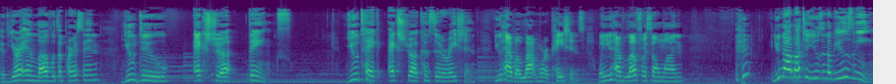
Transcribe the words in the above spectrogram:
If you're in love with a person, you do extra things. You take extra consideration. You have a lot more patience. When you have love for someone, you're not about to use and abuse me,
